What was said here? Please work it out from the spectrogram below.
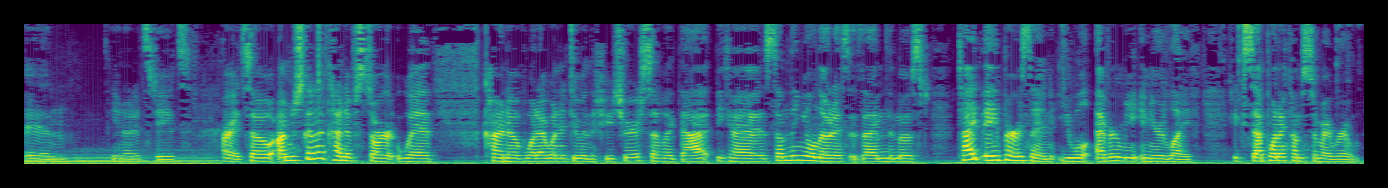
in the United States. All right, so I'm just gonna kind of start with kind of what I want to do in the future, stuff like that, because something you'll notice is I'm the most type A person you will ever meet in your life, except when it comes to my room.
